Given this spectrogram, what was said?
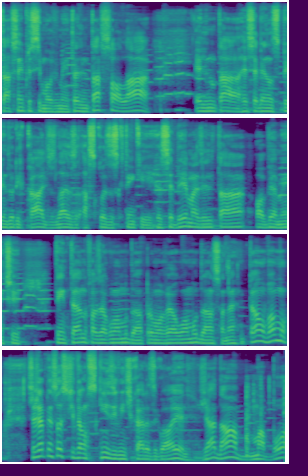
tá sempre se movimentando, ele não tá só lá, ele não tá recebendo os penduricalhos lá, as, as coisas que tem que receber, mas ele tá, obviamente, tentando fazer alguma mudança, promover alguma mudança, né? Então vamos. Você já pensou se tiver uns 15, 20 caras igual a ele? Já dá uma, uma boa.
